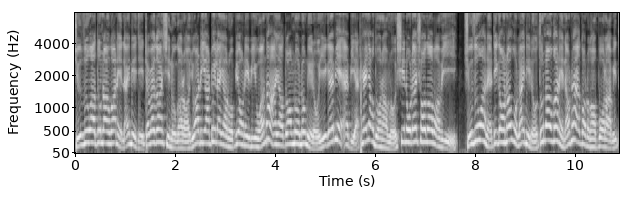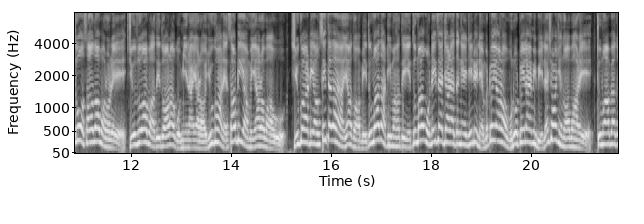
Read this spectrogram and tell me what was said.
ယူဇူဝါသူ့နောက်ကနေလိုက်နေချိန်တစ်ဘက်ကရှင်တို့ကတော့ရွာတရာတွေ့လိုက်ရတော့ပျော်နေပြီးဝမ်းသာအားရသွားမလို့လုပ်နေတော့ရေခဲပြင်အပ်ပြီးအထဲရောက်သွားတာမလို့ရှင်တို့လည်းရှော့သွားပါပြီယူဇူကလည်းဒီကောင်နောက်ကိုလိုက်နေတော့သူ့နောက်ကနေနောက်ထပ်အကောင်တစ်ကောင်ပေါ်လာပြီးသူ့ကိုစားသွားပါတော့တယ်ယူဇူကပါသေးသွားတော့ကိုမြင်လိုက်ရတော့ယူခလည်းစောက်တရားမရတော့ပါဘူးယူခတယောက်စိတ်သက်သာရရသွားပြီးသူမသာဒီမှာသိရင်သူမကိုနှိမ့်ဆက်ကြတဲ့တငယ်ချင်းတွေနဲ့မတွေ့ရတော့ဘူးလို့တွေးလိုက်မိပြီးလက်လျှော့ချင်သွားပါတယ်သူမဘက်က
